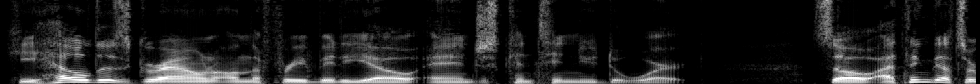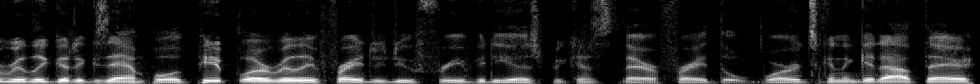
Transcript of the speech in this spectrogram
He held his ground on the free video and just continued to work. So I think that's a really good example people are really afraid to do free videos because they're afraid the word's going to get out there,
